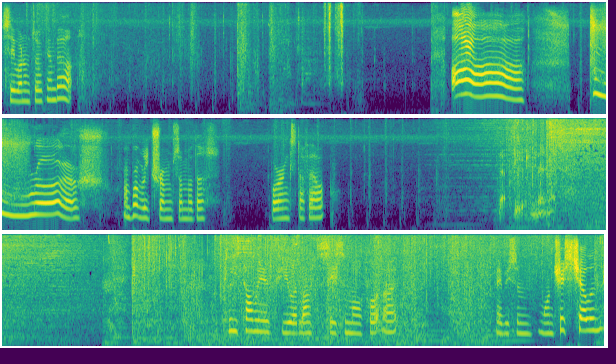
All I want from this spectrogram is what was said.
See what I'm talking about? Ah! Oh! Rush! I'll probably trim some of this boring stuff out. Please tell me if you would like to see some more Fortnite. Maybe some one challenge.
